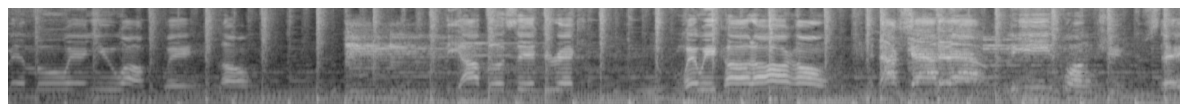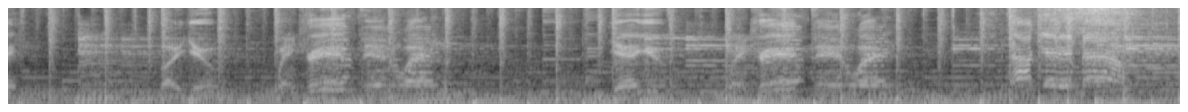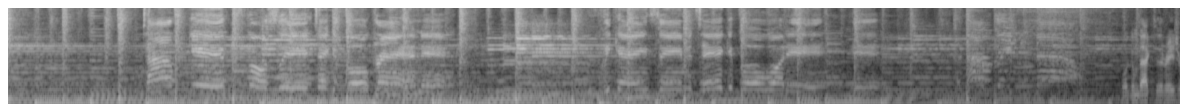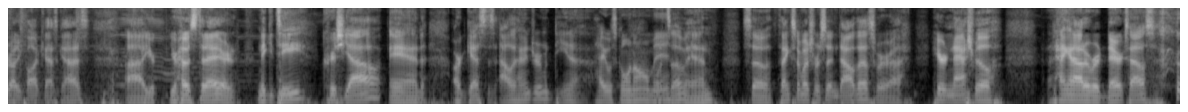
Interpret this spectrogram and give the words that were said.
remember when you walked away alone. The opposite direction from where we called our Welcome back to the Raised Rowdy podcast, guys. Uh, your your hosts today are Nikki T, Chris Yao, and our guest is Alejandro Medina. Hey, what's going on, man? What's up, man? So thanks so much for sitting down with us. We're uh, here in Nashville, hanging out over at Derek's house.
